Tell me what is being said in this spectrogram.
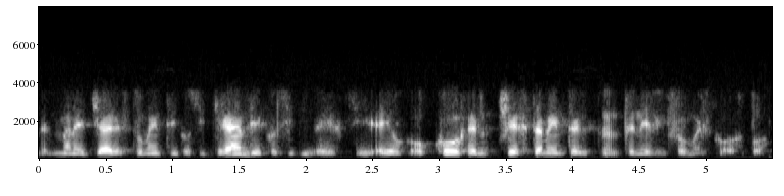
nel maneggiare strumenti così grandi e così diversi e occorre certamente tenere in forma il corpo.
